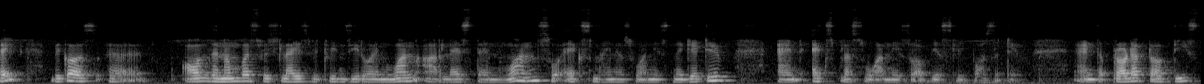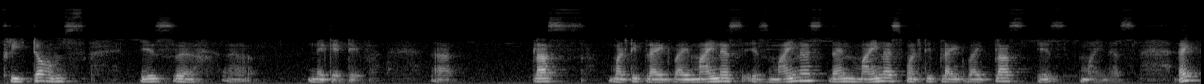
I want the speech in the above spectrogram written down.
right? Because uh, all the numbers which lies between 0 and 1 are less than 1 so x minus 1 is negative and x plus 1 is obviously positive. And the product of these three terms is uh, uh, negative. Uh, plus multiplied by minus is minus then minus multiplied by plus is minus right?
